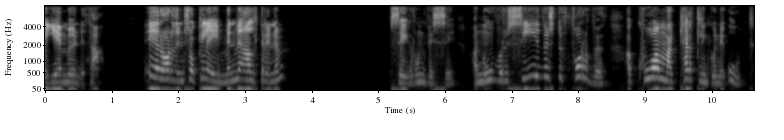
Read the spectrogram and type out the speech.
að ég muni það? Er orðin svo gleimin með aldrinum? Sigrún vissi að nú voru síðustu forfuð að koma kerlingunni út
